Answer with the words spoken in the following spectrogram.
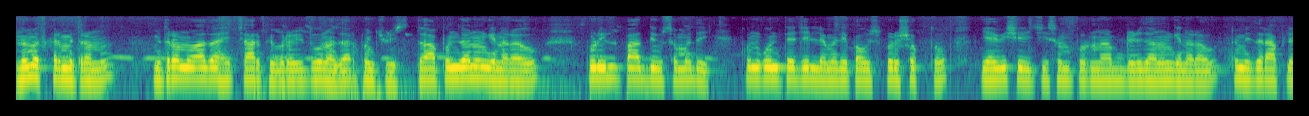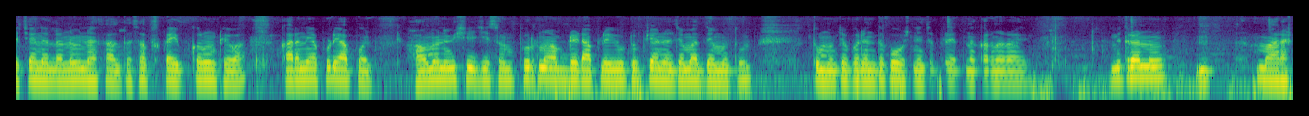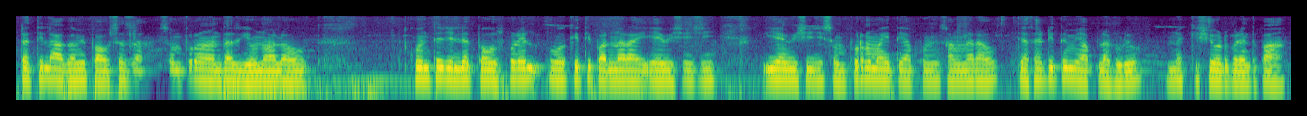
नमस्कार मित्रांनो. मित्रांनो आज आहे चार फेब्रुवारी दोन हजार पंचवीस. तर आपण जाणून घेणार आहोत पुढील पाच दिवसामध्ये कोणकोणत्या जिल्ह्यामध्ये पाऊस पडू शकतो याविषयीची संपूर्ण अपडेट जाणून घेणार आहोत. तुम्ही जर आपल्या चॅनलला नवीन असाल तर सबस्क्राईब करून ठेवा. कारण यापुढे आपण हवामानविषयीची संपूर्ण अपडेट आपल्या यूट्यूब चॅनलच्या माध्यमातून तुमच्यापर्यंत पोहोचण्याचा प्रयत्न करणार आहे. मित्रांनो महाराष्ट्रातील आगामी पावसाचा संपूर्ण अंदाज घेऊन आलो आहोत. कोणत्या जिल्ह्यात पाऊस पडेल व किती पडणार आहे याविषयीची याविषयीची संपूर्ण माहिती आपण सांगणार आहोत. त्यासाठी तुम्ही आपला व्हिडिओ नक्की शेवटपर्यंत पहा.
